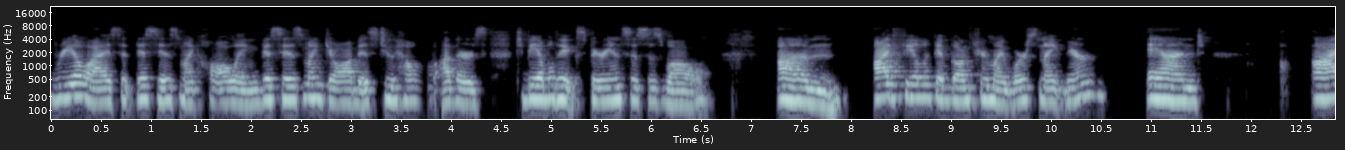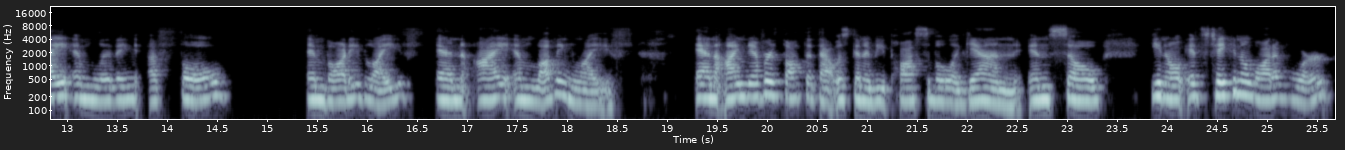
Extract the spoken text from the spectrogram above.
realized that this is my calling, this is my job, is to help others to be able to experience this as well. Um, I feel like I've gone through my worst nightmare, and I am living a full, embodied life, and I am loving life and i never thought that that was going to be possible again and so you know it's taken a lot of work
